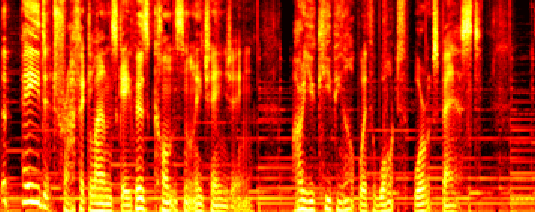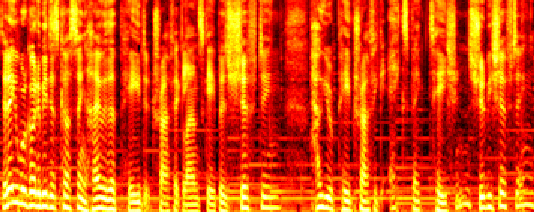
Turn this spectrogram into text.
The paid traffic landscape is constantly changing. Are you keeping up with what works best? Today, we're going to be discussing how the paid traffic landscape is shifting, how your paid traffic expectations should be shifting,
